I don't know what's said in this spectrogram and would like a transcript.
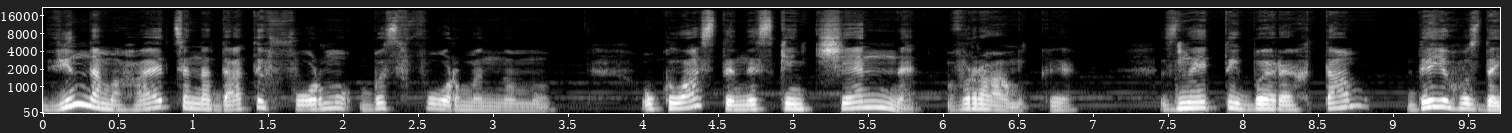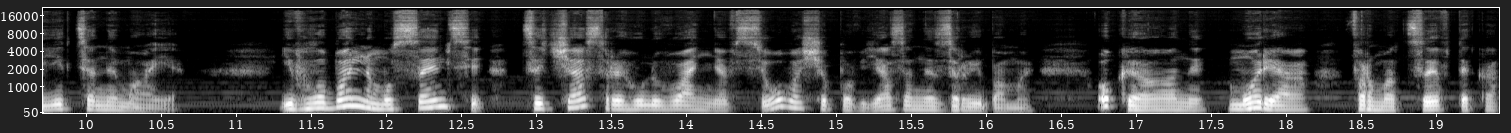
Він намагається надати форму безформенному укласти нескінченне в рамки, знайти берег там, де його, здається, немає. І в глобальному сенсі це час регулювання всього, що пов'язане з рибами: океани, моря, фармацевтика,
